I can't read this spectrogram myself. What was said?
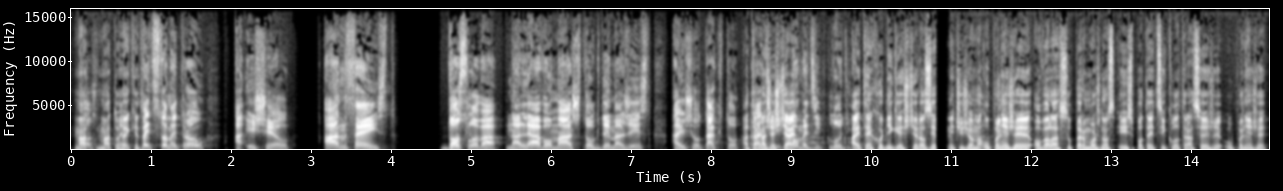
má- dosť. má to, hej, keď- 500 metrov a išiel unfaced. Doslova na ľavo máš to, kde máš ísť a išiel takto A tam máš ešte aj- pomedzi ľudí. Aj ten chodník je ešte rozjebený, čiže on má úplne, že je oveľa super možnosť ísť po tej cyklotrase, že úplne, že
